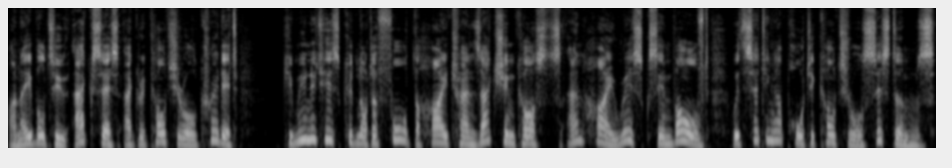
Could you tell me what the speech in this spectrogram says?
Unable to access agricultural credit, communities could not afford the high transaction costs and high risks involved with setting up horticultural systems.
